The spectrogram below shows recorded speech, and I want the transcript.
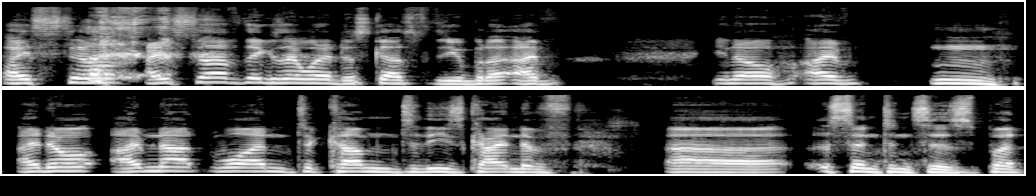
I still I still have things I want to discuss with you, but I, I've you know I've mm, I don't I'm not one to come to these kind of uh sentences, but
